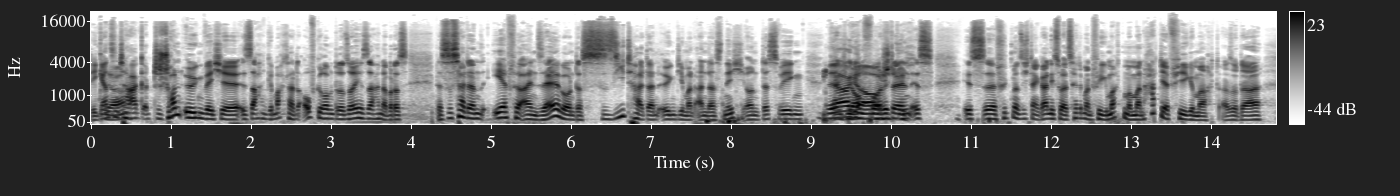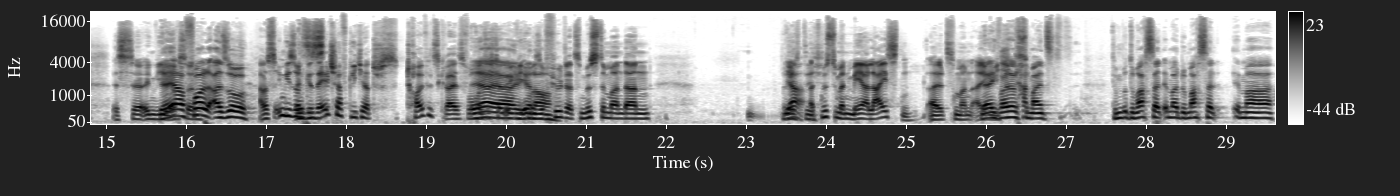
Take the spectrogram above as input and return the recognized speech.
den ganzen Ja. Tag schon irgendwelche Sachen gemacht hat, aufgeräumt oder solche Sachen, aber das, das ist halt dann eher für einen selber und das sieht halt dann irgendjemand anders nicht und deswegen kann Ja, ich mir genau, auch vorstellen, richtig. ist, ist, äh, fühlt man sich dann gar nicht so, als hätte man viel gemacht, aber man hat ja viel gemacht. Also da ist äh, irgendwie Ja, ja, so ein, voll. Also, aber es ist irgendwie so ein gesellschaftlicher Teufelskreis, wo man sich dann irgendwie immer genau. so fühlt, als müsste man dann ja, Richtig. als müsste man mehr leisten, als man eigentlich Ja, ich weiß, was kann. du meinst. Du, du machst halt immer, du machst halt immer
